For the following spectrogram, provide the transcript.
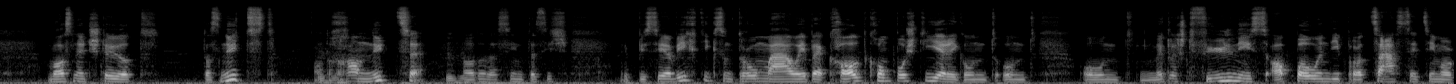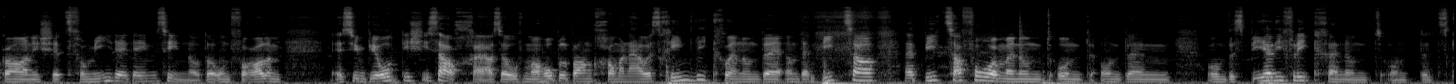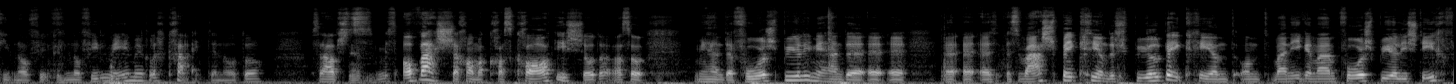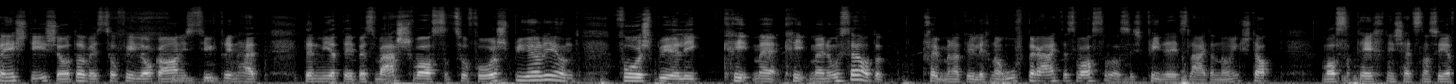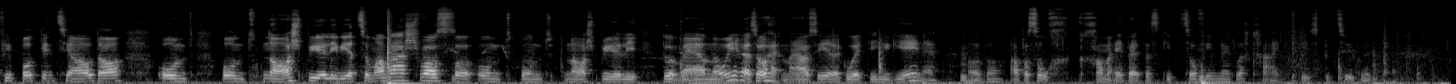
was nicht stört, das nützt oder mhm. kann nützen. Mhm. Oder? Das, sind, das ist etwas sehr Wichtiges und darum auch eben Kaltkompostierung und, und, und möglichst Fühlnis abbauende Prozesse jetzt im Organischen zu vermeiden in dem Sinn. Oder? Und vor allem symbiotische Sachen. Also auf einer Hobelbank kann man auch ein Kind wickeln und, äh, und eine, Pizza, eine Pizza formen und, und, und, ein, und ein Bier flicken und, und es gibt noch viel, noch viel mehr Möglichkeiten, oder? Selbst ja. das Abwaschen kann man kaskadisch, oder? Also wir haben eine Vorspüle, wir haben eine, eine, eine, ein Waschbecken und ein Spülbecken. Und, und wenn irgendwann die Vorspüle stichfest ist, oder, weil es so viel organisches Zeug drin hat, dann wird eben das Waschwasser zur Vorspüle und Vorspüle kriegt man, kriegt man raus. Oder könnte man natürlich noch aufbereitetes Wasser, das ist, findet jetzt leider noch nicht statt. Wassertechnisch hat es noch sehr viel Potenzial da. Und, und Nachspüle wird zum Abwaschwasser und, und Nachspüle tut man erneuern. So hat man auch sehr gute Hygiene. Mhm. Oder? Aber so kann man eben, es gibt so viele Möglichkeiten diesbezüglich.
